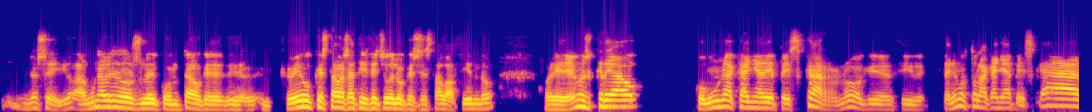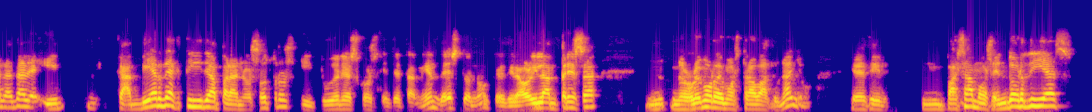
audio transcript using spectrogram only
no sé, yo alguna vez os lo he contado, que creo que estaba satisfecho de lo que se estaba haciendo, porque hemos creado como una caña de pescar, ¿no? Quiero decir, tenemos toda la caña de pescar, y cambiar de actividad para nosotros, y tú eres consciente también de esto, ¿no? Que decir, hoy la empresa nos lo hemos demostrado hace un año. Es decir, pasamos en dos días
